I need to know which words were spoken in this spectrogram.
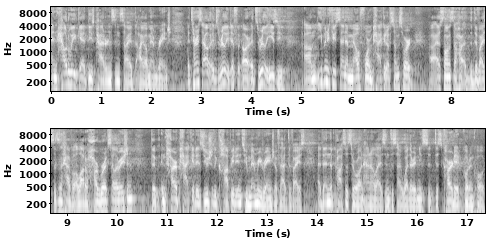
And how do we get these patterns inside the IOMEM range? It turns out it's really difficult, it's really easy. Um, even if you send a malformed packet of some sort, uh, as long as the, the, device doesn't have a lot of hardware acceleration, the entire packet is usually copied into memory range of that device, and then the processor will analyze and decide whether it needs to discard it, quote unquote,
